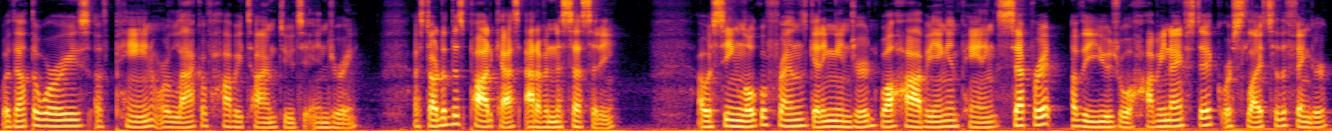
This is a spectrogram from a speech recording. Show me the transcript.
without the worries of pain or lack of hobby time due to injury. I started this podcast out of a necessity. I was seeing local friends getting injured while hobbying and painting separate of the usual hobby knife stick or slice to the finger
